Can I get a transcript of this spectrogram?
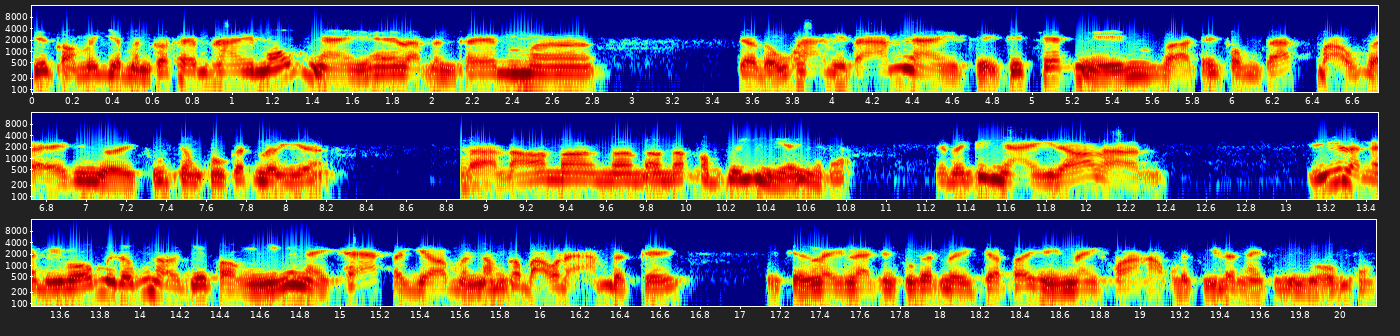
Chứ còn bây giờ mình có thêm 21 ngày hay là mình thêm uh, cho đủ 28 ngày thì cái xét nghiệm và cái công tác bảo vệ cái người trong khu cách ly á là nó nó nó nó không có ý nghĩa gì đó cho nên cái ngày đó là chỉ là ngày 14 mới đúng thôi chứ còn những cái ngày khác là do mình không có bảo đảm được cái, cái sự lây lan trong khu cách ly cho tới hiện nay khoa học là chỉ là ngày thứ 14 thôi.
